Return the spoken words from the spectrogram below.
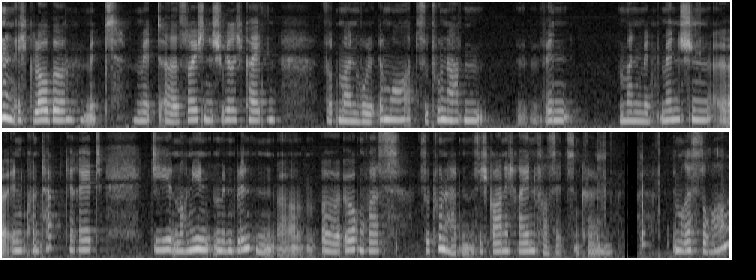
ich glaube, mit, mit äh, solchen Schwierigkeiten wird man wohl immer zu tun haben, wenn man mit Menschen äh, in Kontakt gerät, die noch nie mit Blinden äh, äh irgendwas zu tun hatten, sich gar nicht reinversetzen können. Im Restaurant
